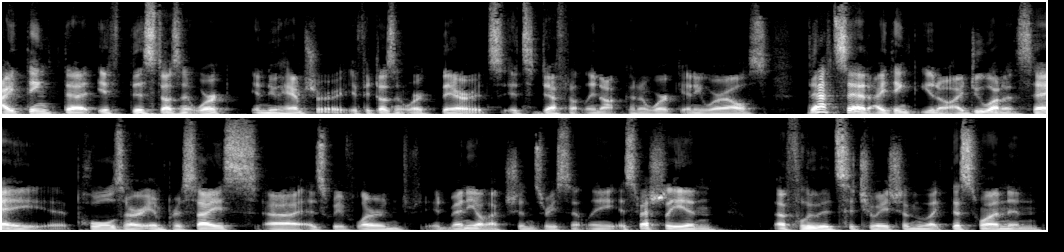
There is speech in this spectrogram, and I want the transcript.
I think that if this doesn't work in New Hampshire, if it doesn't work there, it's it's definitely not going to work anywhere else. That said, I think you know I do want to say uh, polls are imprecise, uh, as we've learned in many elections recently, especially in a fluid situation like this one, and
